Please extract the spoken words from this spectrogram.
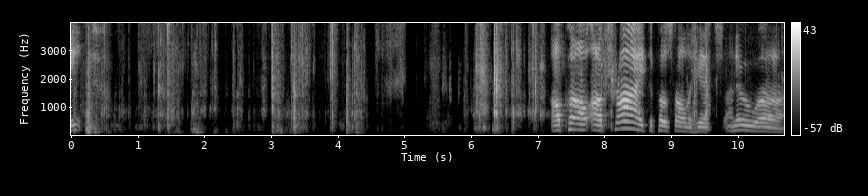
8. I'll, put, I'll, I'll try to post all the hits. I know uh,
